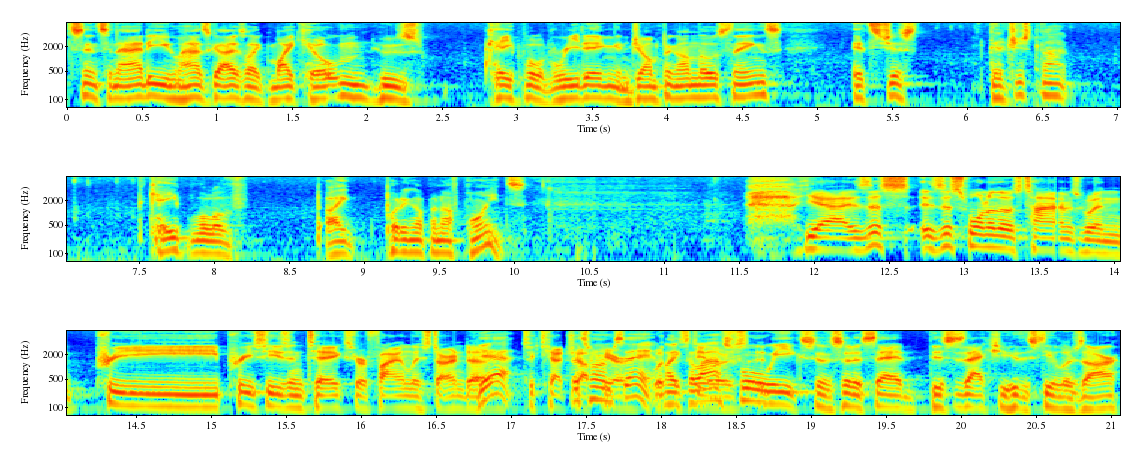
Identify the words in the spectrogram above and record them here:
Cincinnati who has guys like Mike Hilton who's capable of reading and jumping on those things, it's just they're just not capable of like putting up enough points. Yeah, is this is this one of those times when pre preseason takes are finally starting to yeah, to catch that's up what here? I'm saying. Like the, last four weeks have sort of said this is actually who the Steelers are.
